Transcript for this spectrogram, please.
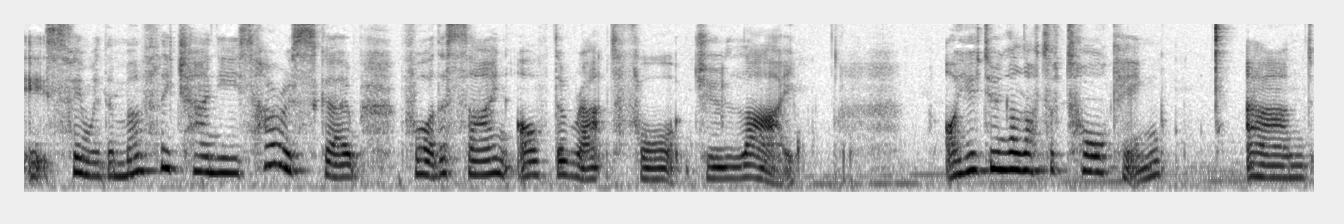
it's Finn with the monthly Chinese horoscope for the sign of the rat for July. Are you doing a lot of talking and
